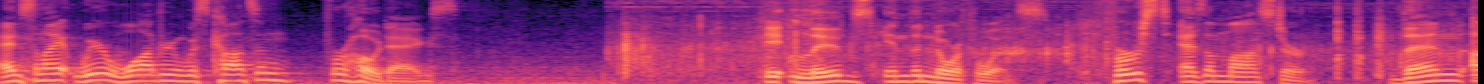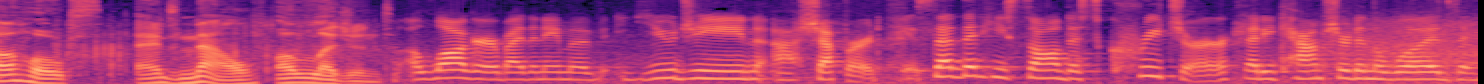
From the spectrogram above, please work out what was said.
and tonight we're wandering Wisconsin for hodags. It lives in the Northwoods, first as a monster, then a hoax, and now a legend. A logger by the name of Eugene uh, Shepard said that he saw this creature that he captured in the woods, and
